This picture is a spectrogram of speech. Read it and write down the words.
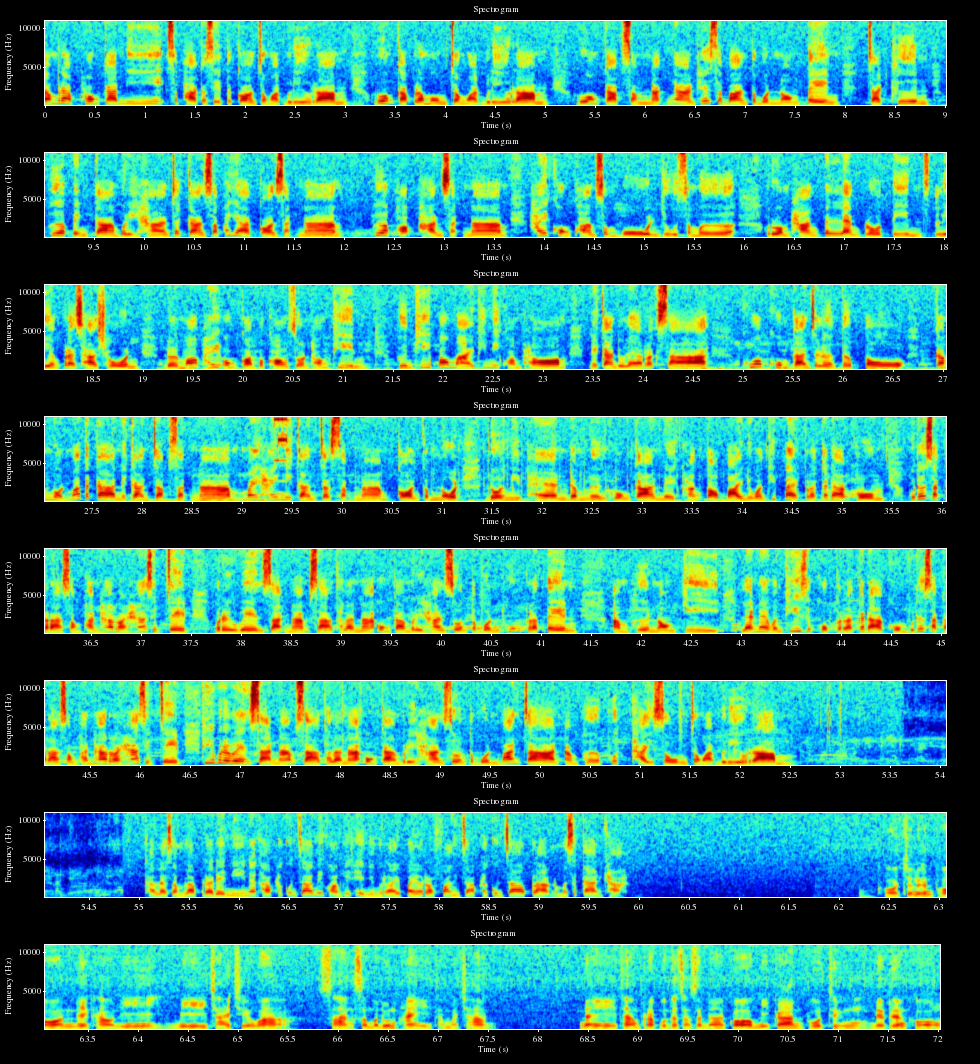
สำหรับโครงการนี้สภาเกษตรกรจังหวัดบุรีรัมย์ร่วมกับประมงจังหวัดบุรีรัมย์ร่วมกับสำนักงานเทศบาลตำบลหนองเตงจัดขึ้นเพื่อเป็นการบริหารจัดการทรัพยากรสัตว์น้ำเพื่อเพาะพันธุ์สัตว์น้ำให้คงความสมบูรณ์อยู่เสมอ รวมทั้งเป็นแหล่งโปรตีนเลี้ยงประชาชน โดยมอบให้องค์กรปกครองส่วนท้องถิ่น พื้นที่เป้าหมายที่มีความพร้อม ในการดูแลรักษา ควบคุมการเจริญเติบโต กำหนดมาตรการในการจับสัตว์น้ำไม่ให้มีการจัดสัตว์น้ำก่อนกำหนด โดยมีแผนดำเนินโครงการในครั้งต่อไปในวันที่ 8 กรกฎาคม พุทธศักราช 2557 บริเวณสระน้ำสาธารณะองค์การบริหารส่วนตำบลทุ่งกระเตนอำเภอหนองกี่ และในวันที่ 16 กรกฎาคม พุทธศักราช 2557 ที่บริเวณสระน้ำสาธารณะองค์การบริหารส่วนตำบลบ้านจานอำเภอพุทธไทยสงฆ์จังหวัดบุรีรัมย์ ค่ะและสำหรับประเด็นนี้นะคะพระคุณเจ้ามีความคิดเห็นอย่างไรไปรับฟังจากพระคุณเจ้ากล่าวนมัสการค่ะ ขอเจริญพรในข่าวนี้มีใช้ชื่อว่าสร้างสมดุลให้ธรรมชาติ ในทางพระพุทธศาสนาก็มีการพูดถึงในเรื่องของ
